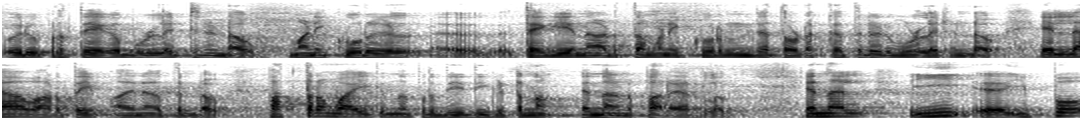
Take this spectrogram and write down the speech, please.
ഒരു പ്രത്യേക ബുള്ളറ്റിൻ ഉണ്ടാവും. മണിക്കൂറുകൾ തികയുന്ന അടുത്ത മണിക്കൂറിന്റെ തുടക്കത്തിൽ ഒരു ബുള്ളറ്റ് ഉണ്ടാവും. എല്ലാ വാർത്തയും അതിനകത്തുണ്ടാവും. പത്രം വായിക്കുന്ന പ്രതീതി കിട്ടണം എന്നാണ് പറയാറുള്ളത്. എന്നാൽ ഈ ഇപ്പോൾ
